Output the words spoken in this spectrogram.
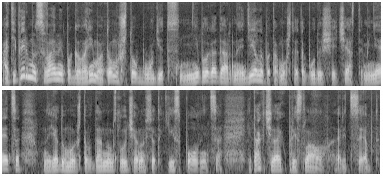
А теперь мы с вами поговорим о том, что будет. Неблагодарное дело, потому что это будущее часто меняется, но я думаю, что в данном случае оно все-таки исполнится. Итак, человек прислал рецепт.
